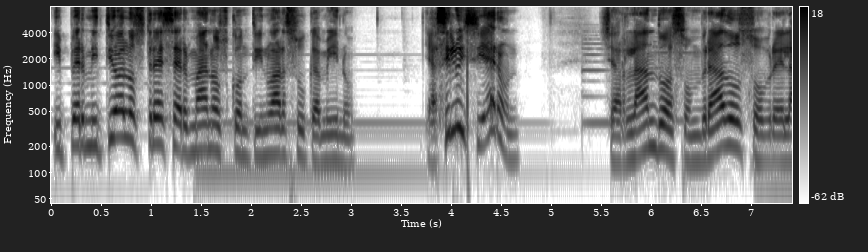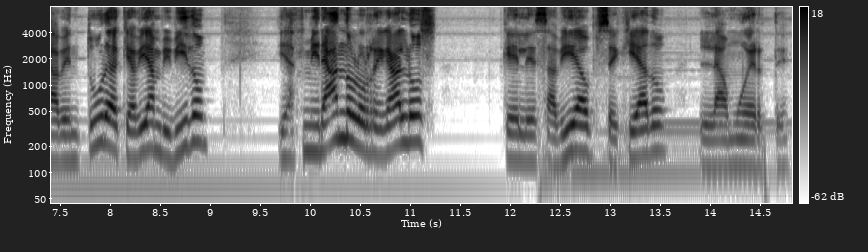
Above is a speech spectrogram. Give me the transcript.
y permitió a los tres hermanos continuar su camino. Y así lo hicieron charlando asombrados sobre la aventura que habían vivido y admirando los regalos que les había obsequiado la muerte.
